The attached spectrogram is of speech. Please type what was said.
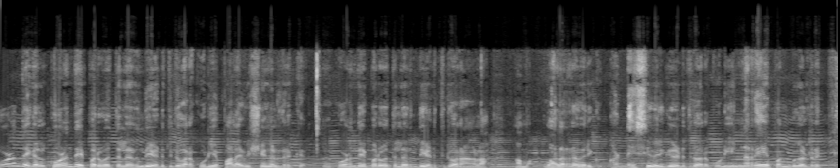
குழந்தைகள் குழந்தை பருவத்திலிருந்து எடுத்துகிட்டு வரக்கூடிய பல விஷயங்கள் இருக்குது குழந்தை பருவத்திலிருந்து எடுத்துகிட்டு வராங்களா? ஆமாம் வளர்ற வரைக்கும் கடைசி வரைக்கும் எடுத்துகிட்டு வரக்கூடிய நிறைய பண்புகள் இருக்குது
